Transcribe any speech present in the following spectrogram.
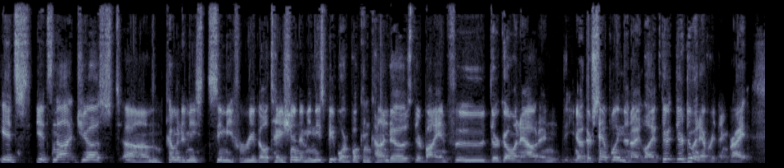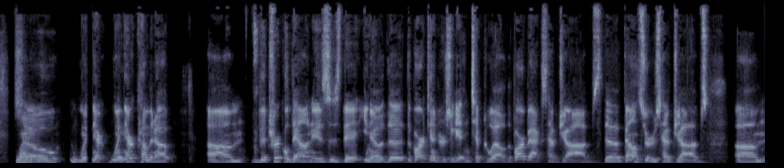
it's it's not just um, coming to me see me for rehabilitation. I mean, these people are booking condos, they're buying food, they're going out, and you know, they're sampling the nightlife. They're they're doing everything, right? right. So when they're when they're coming up, um, the trickle down is is that you know the the bartenders are getting tipped well, the barbacks have jobs, the bouncers have jobs. Um,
